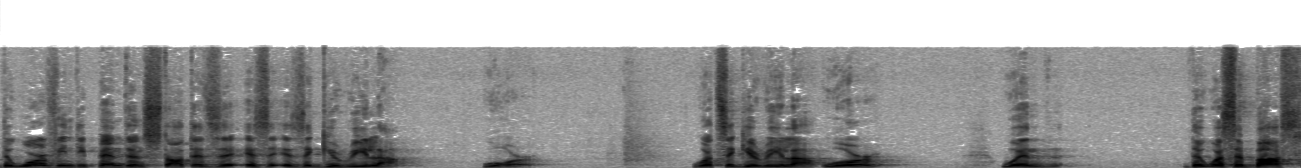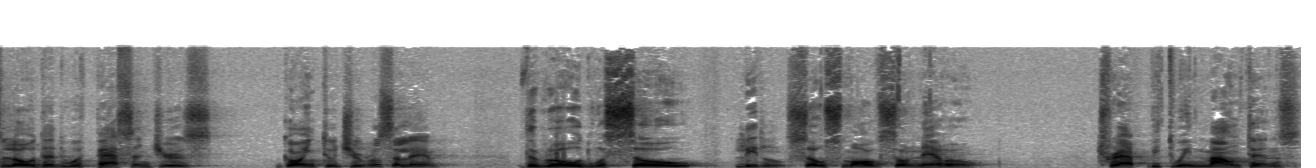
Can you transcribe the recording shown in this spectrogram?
the War of Independence started as a, as, a, as a guerrilla war. What's a guerrilla war? When there was a bus loaded with passengers going to Jerusalem, the road was so little, so small, so narrow, trapped between mountains.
